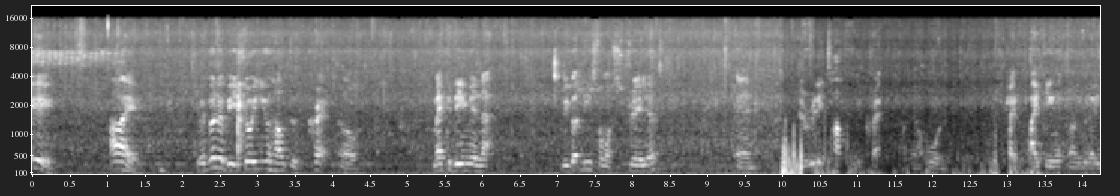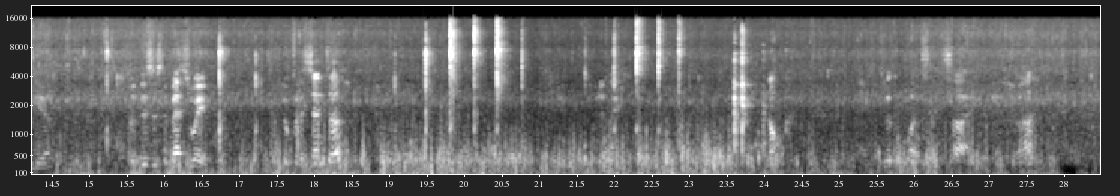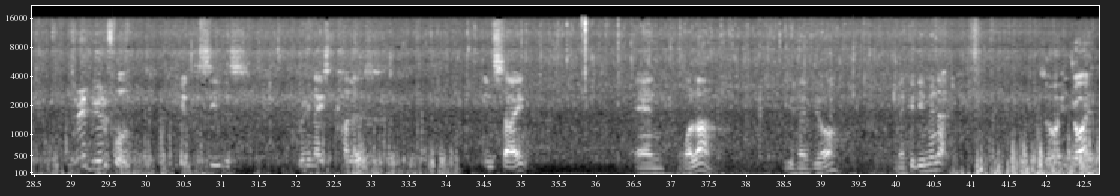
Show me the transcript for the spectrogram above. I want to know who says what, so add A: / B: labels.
A: Okay, hi. We're going to be showing you how to crack a macadamia nut. We got these from Australia and they're really tough to crack on your own. Try biting it, not a good idea. So this is the best way. Look for the center. Knock. Look what's inside. Very nice colors inside. And voila, you have your macadamia nut. So enjoy.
